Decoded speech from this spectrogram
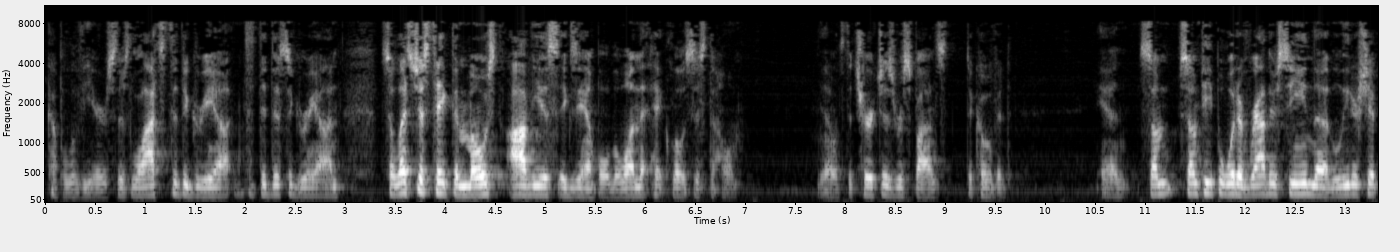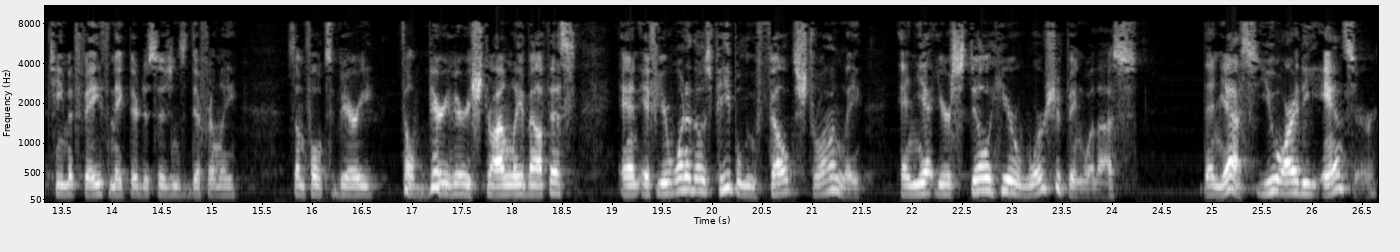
couple of years. There's lots to, degree on, to disagree on. So let's just take the most obvious example, the one that hit closest to home. You know, it's the church's response to COVID. And some, some people would have rather seen the leadership team at Faith make their decisions differently. Some folks very, felt very, very strongly about this. And if you're one of those people who felt strongly and yet you're still here worshiping with us, then yes, you are the answer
